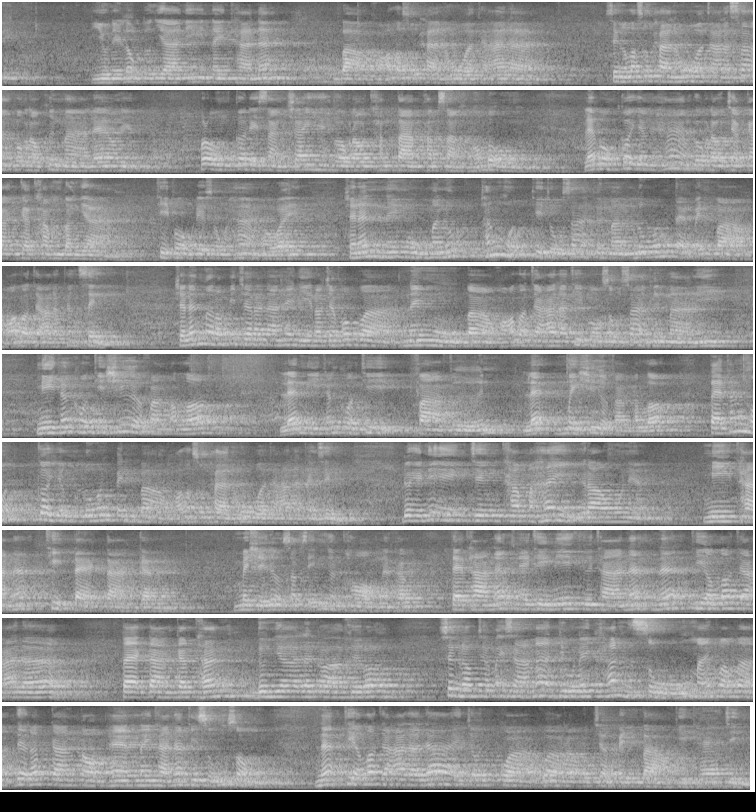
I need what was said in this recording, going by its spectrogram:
อยู่ในโลกดุนยานี้ในฐานะบ่าวของอัลลอฮฺสุบฮานะฮูวาตะอาลาซึ่งอัลลอฮฺสุบฮานะฮูวาตะอาลาสร้างพวกเราขึ้นมาแล้วเนี่ยพระองค์ก็ได้สั่งใช้ให้พวกเราทำตามคำสั่งของพระองค์ และพระองค์ก็ยังห้ามพวกเราจากการกระทำบางอย่าง ที่พระองค์ได้ทรงห้ามเอาไว้ ฉะนั้นในหมู่มนุษย์ทั้งหมดที่ถูกสร้างขึ้นมาล้วนแต่เป็นบ่าวของเราจะอาลาทั้งสิ้นฉะนั้นเมื่อเราพิจารณาให้ดีเราจะพบว่าในหมู่บ่าวของเราจะอาลาที่พระองค์ทรงสร้างขึ้นมานี้ มีทั้งคนที่เชื่อฟังอัลลอฮ์และมีทั้งคนที่ฝ่าฝืนและไม่เชื่อฟังอัลลอฮ์แต่ทั้งหมดก็ยังล้วนเป็นบ่าวของอัลลอฮ์สุบฮานะฮูวะตะอาลาทั้งสิ้นโดยเหตุนี้เองจึงทำให้เราเนี่ย มีฐานะที่แตกต่างกัน ไม่ใช่เรื่องทรัพย์สินเงินทองนะครับ แต่ฐานะในที่นี้คือฐานะนะที่อัลลอฮ์จะอาลาแตกต่างกันทั้งดุนยาและก็อาคิราะห์ซึ่งเราจะไม่สามารถอยู่ในขั้นสูง หมายความว่าได้รับการตอบแทนในฐานะที่สูงส่งณที่อัลลอฮฺจะอาลาได้จนกว่าว่าเราจะเป็นบ่าวที่แท้จริง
